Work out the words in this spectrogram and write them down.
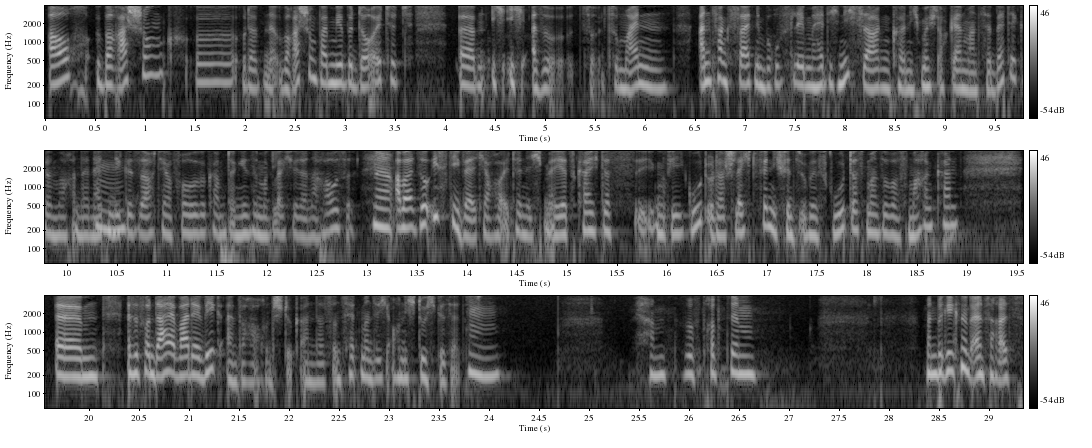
auch Überraschung äh, oder eine Überraschung bei mir bedeutet, ähm, ich, ich, also zu, zu meinen Anfangszeiten im Berufsleben hätte ich nicht sagen können, ich möchte auch gerne mal ein Sabbatical machen. Dann hätten mhm. die gesagt, ja, Frau Röwekamp, dann gehen Sie mal gleich wieder nach Hause. Ja. Aber so ist die Welt ja heute nicht mehr. Jetzt kann ich das irgendwie gut oder schlecht finden. Ich finde es übrigens gut, dass man sowas machen kann. Ähm, also von daher war der Weg einfach auch ein Stück anders, sonst hätte man sich auch nicht durchgesetzt. Mhm. Ja, das ist trotzdem, man begegnet einfach als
